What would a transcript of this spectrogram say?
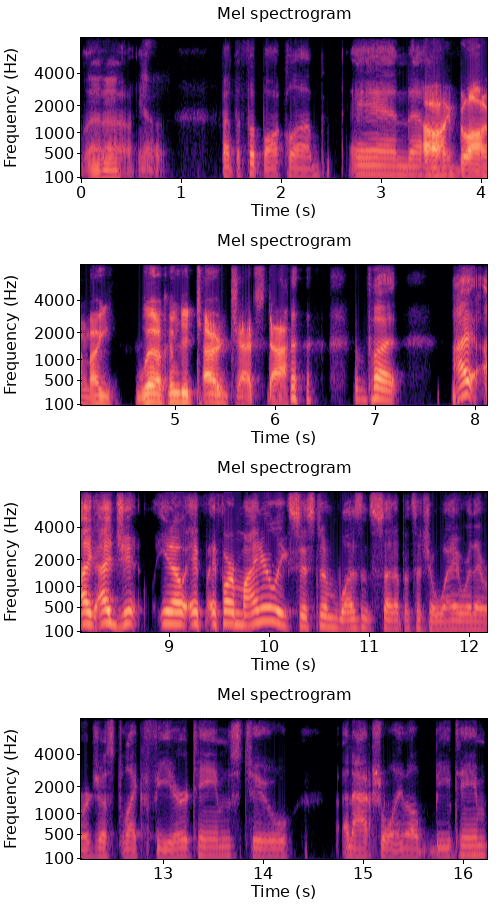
that Mhm. uh you know about the football club and uh, Oh, blimey. Welcome to Turchester. but I, I I you know if if our minor league system wasn't set up in such a way where they were just like feeder teams to an actual MLB team,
